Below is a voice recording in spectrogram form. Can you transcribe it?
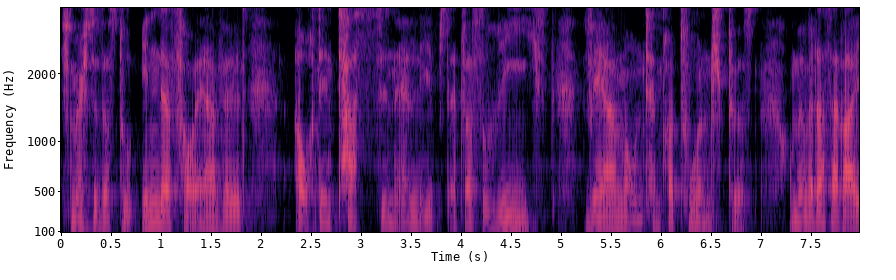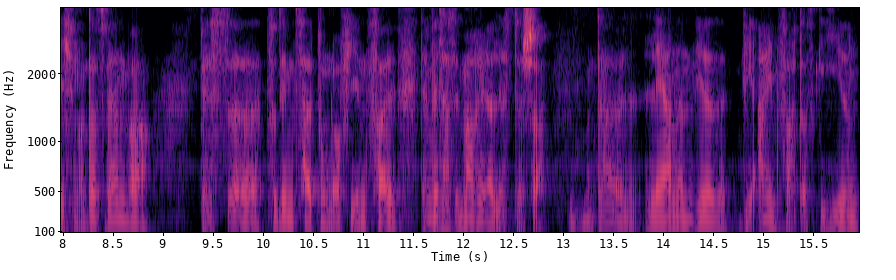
Ich möchte, dass du in der VR-Welt auch den Tastsinn erlebst, etwas riechst, Wärme und Temperaturen spürst. Und wenn wir das erreichen, und das werden wir bis äh, zu dem Zeitpunkt auf jeden Fall, dann wird das immer realistischer. Mhm. Und da lernen wir, wie einfach das Gehirn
